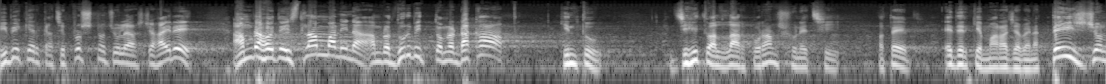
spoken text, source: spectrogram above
বিবেকের কাছে প্রশ্ন চলে আসছে, হায় রে, আমরা হয়তো ইসলাম মানি না, আমরা দুর্বৃত্ত, আমরা ডাকাত। কিন্তু যেহেতু আল্লাহর কোরআন শুনেছি, অতএব এদেরকে মারা যাবে না। তেইশ জন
